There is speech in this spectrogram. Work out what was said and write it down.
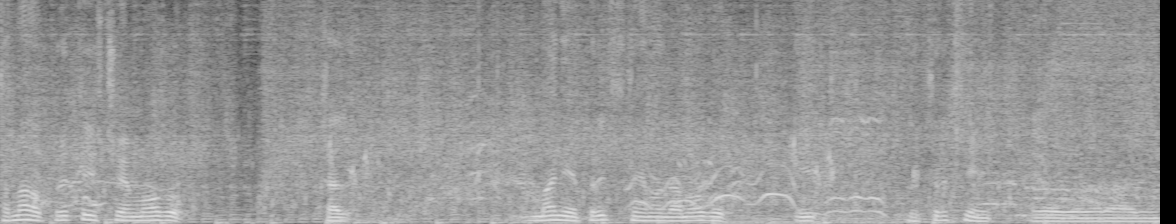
Kad malo pritišće mogu... Kad manje pritisnemo da mogu i da trčim i ovo da radim.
